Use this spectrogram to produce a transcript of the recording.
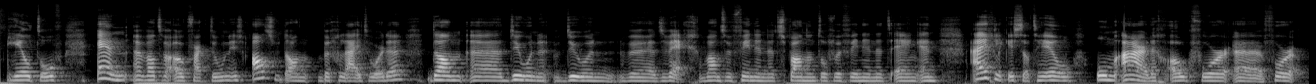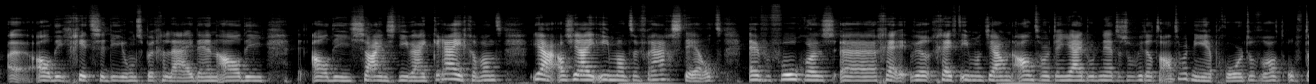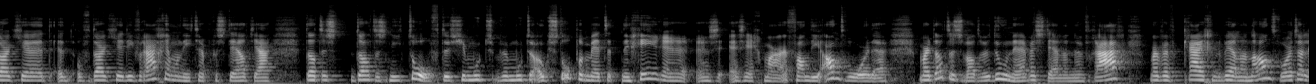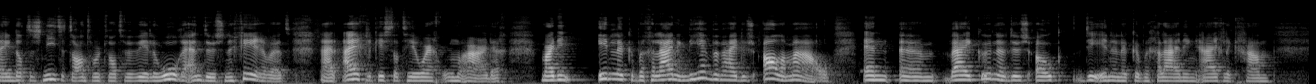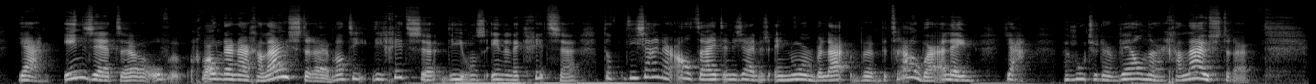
Heel tof. En uh, wat we ook vaak doen is als we dan begeleid worden, dan uh, duwen, duwen we het weg. Want we vinden het spannend of we vinden het eng. En eigenlijk is dat heel onaardig ook voor, uh, voor al die gidsen die ons begeleiden en al die, al die signs die wij krijgen. Want ja, als jij iemand een vraag stelt en vervolgens ge geeft iemand jou een antwoord en jij doet net alsof je dat antwoord niet hebt gehoord of, of, dat, je, of dat je die vraag helemaal niet hebt gesteld, ja, dat is. Dat is niet tof. Dus je moet, we moeten ook stoppen met het negeren eh, zeg maar, van die antwoorden. Maar dat is wat we doen. Hè. We stellen een vraag, maar we krijgen wel een antwoord. Alleen dat is niet het antwoord wat we willen horen en dus negeren we het. Nou, eigenlijk is dat heel erg onaardig. Maar die innerlijke begeleiding, die hebben wij dus allemaal. En um, wij kunnen dus ook die innerlijke begeleiding eigenlijk gaan ja, inzetten of gewoon daarnaar gaan luisteren. Want die, die gidsen, die ons innerlijk gidsen, dat, die zijn er altijd en die zijn dus enorm betrouwbaar. Alleen, ja, we moeten er wel naar gaan luisteren.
